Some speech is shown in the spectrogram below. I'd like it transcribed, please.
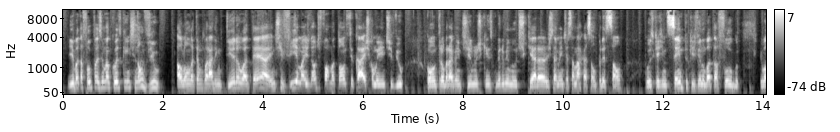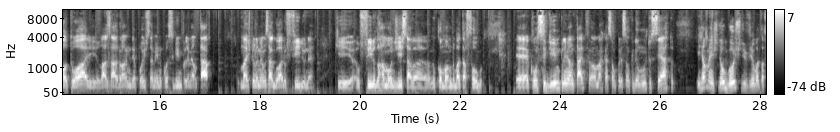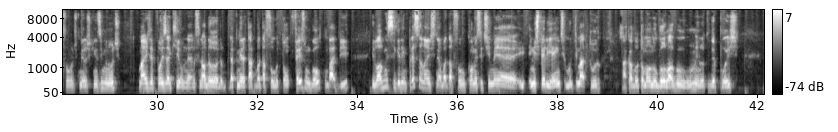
e o Botafogo fazia uma coisa que a gente não viu ao longo da temporada inteira, ou até a gente via, mas não de forma tão eficaz como a gente viu contra o Bragantino nos 15 primeiros minutos, que era justamente essa marcação-pressão, coisa que a gente sempre quis ver no Botafogo, e o Altuori, o Lazzaroni depois também não conseguiu implementar, mas pelo menos agora o filho, né, que o filho do Ramon Dias estava no comando do Botafogo, é, conseguiu implementar, que foi uma marcação-pressão que deu muito certo, e realmente deu gosto de ver o Botafogo nos primeiros 15 minutos, mas depois é aquilo, né? No final do, da primeira etapa, o Botafogo tom, fez um gol com o Babi. E logo em seguida, impressionante, né? O Botafogo, como esse time é inexperiente, muito imaturo, acabou tomando o gol logo um minuto depois.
